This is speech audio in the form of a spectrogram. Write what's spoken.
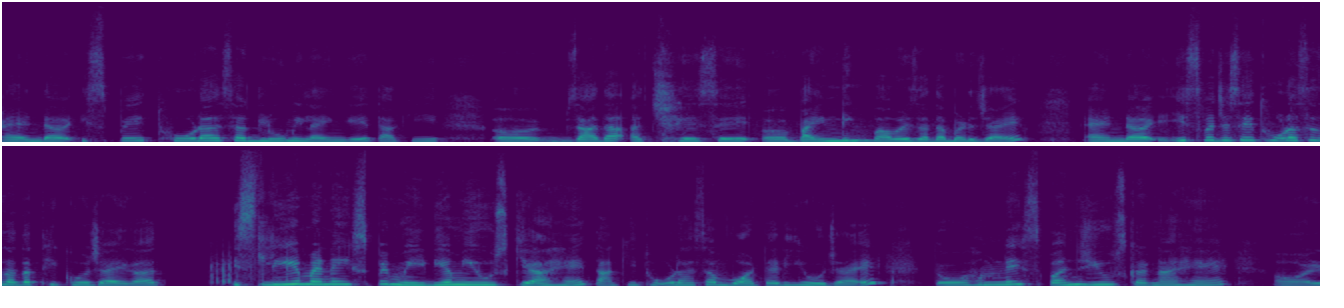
एंड uh, इस पर थोड़ा सा ग्लू मिलाएँगे ताकि uh, ज़्यादा अच्छे से बाइंडिंग पावर ज़्यादा बढ़ जाए एंड uh, इस वजह से थोड़ा सा ज़्यादा थिक हो जाएगा। इसलिए मैंने इस पर मीडियम यूज़ किया है ताकि थोड़ा सा वाटरी हो जाए। तो हमने स्पंज यूज़ करना है और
